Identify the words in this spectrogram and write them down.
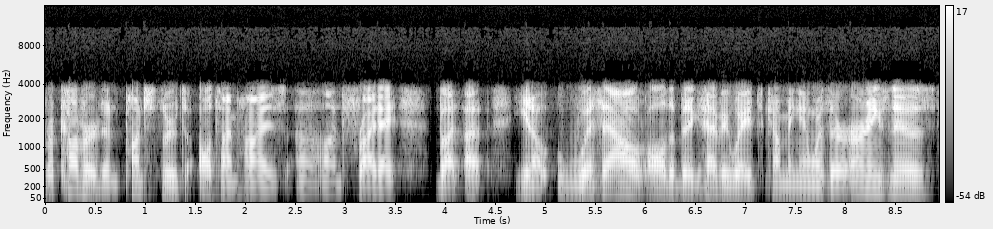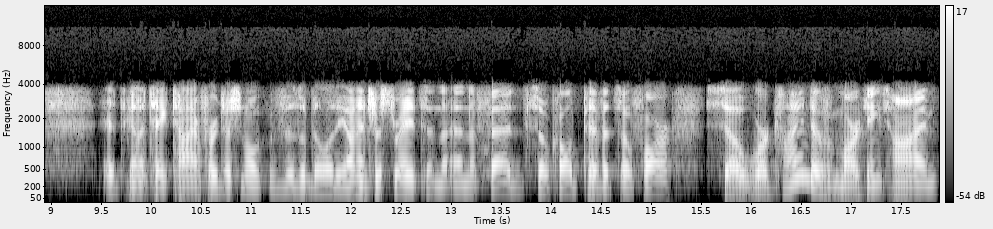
recovered and punched through to all-time highs uh, on Friday. But uh, you know, without all the big heavyweights coming in with their earnings news, it's going to take time for additional visibility on interest rates and the, and the Fed so-called pivot so far. So we're kind of marking time.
